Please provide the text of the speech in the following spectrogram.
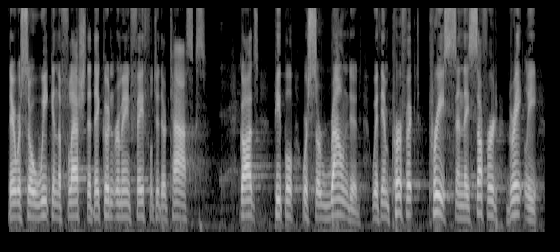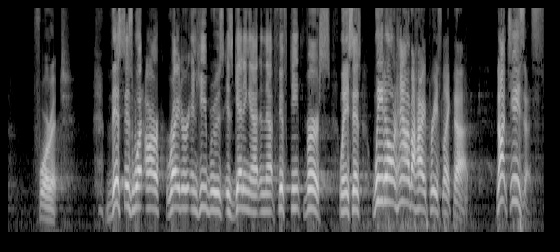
They were so weak in the flesh that they couldn't remain faithful to their tasks. God's people were surrounded with imperfect priests, and they suffered greatly for it. This is what our writer in Hebrews is getting at in that 15th verse when he says, We don't have a high priest like that. Not Jesus.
